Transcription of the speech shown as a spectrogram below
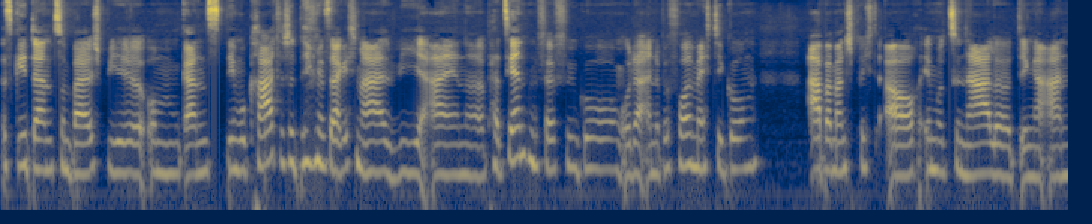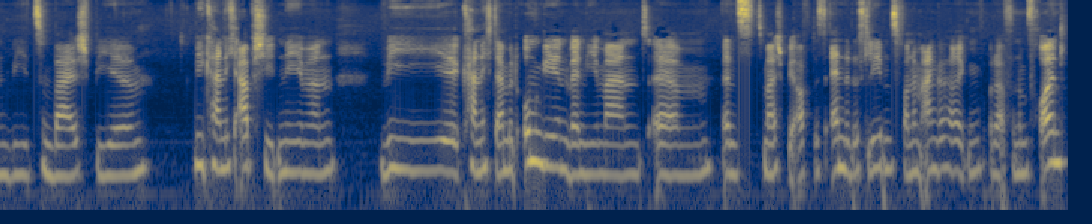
es geht dann zum Beispiel um ganz demokratische Dinge, sage ich mal, wie eine Patientenverfügung oder eine Bevollmächtigung. Aber man spricht auch emotionale Dinge an, wie zum Beispiel, wie kann ich Abschied nehmen? Wie kann ich damit umgehen, wenn jemand, ähm, wenn es zum Beispiel auf das Ende des Lebens von einem Angehörigen oder von einem Freund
